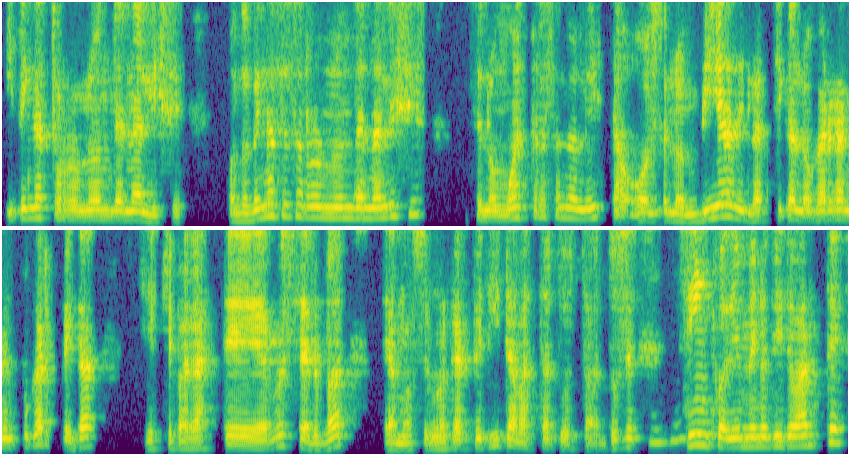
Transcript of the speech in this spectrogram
y tengas tu reunión de análisis. Cuando tengas esa reunión de análisis, se lo muestras al analista o se lo envías y las chicas lo cargan en tu carpeta. Si es que pagaste reserva, te vamos a hacer una carpetita, va a estar tu estado. Entonces, 5 a 10 minutitos antes,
